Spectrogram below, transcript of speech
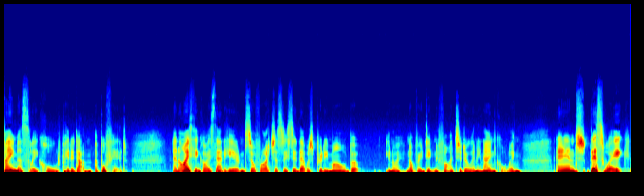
famously called Peter Dutton a buffhead? And I think I sat here and self righteously said that was pretty mild, but you know, not very dignified to do any name calling. And this week,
